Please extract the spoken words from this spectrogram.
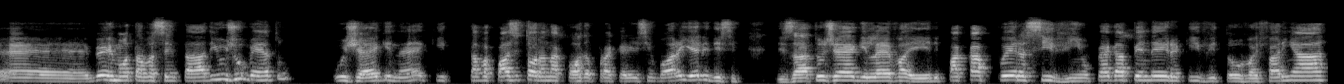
é, meu irmão estava sentado e o jumento, o jegue, né, que estava quase torando a corda para querer ir embora, e ele disse: Desata o jegue, leva ele para capoeira Civinho, pega a peneira que Vitor vai farinhar,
